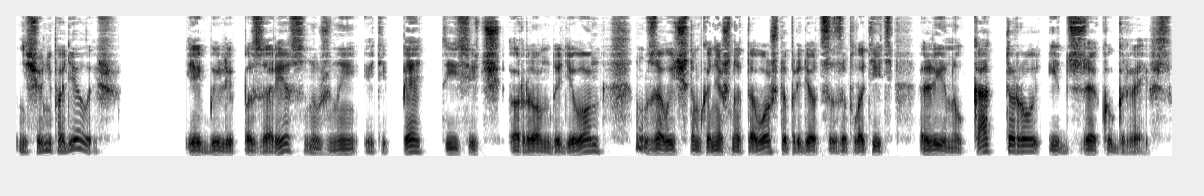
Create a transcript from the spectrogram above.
Ничего не поделаешь. Ей были позарез нужны эти пять тысяч ронды Дион, ну, за вычетом, конечно, того, что придется заплатить Лину Каттеру и Джеку Грейвсу.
